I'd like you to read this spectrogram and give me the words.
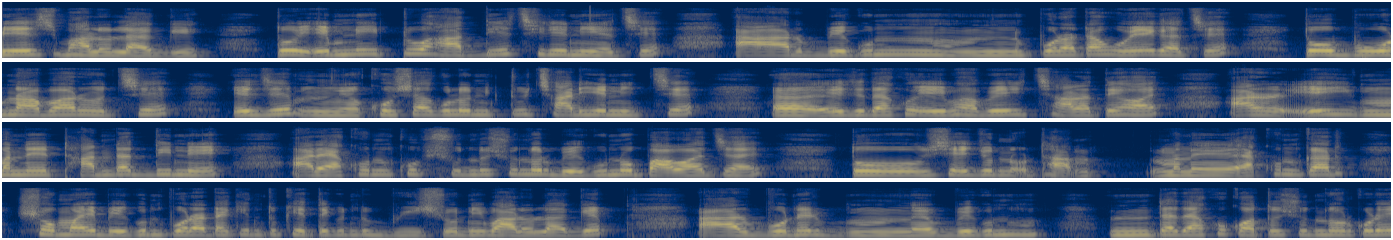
বেশ ভালো লাগে। তো এমনি একটু হাত দিয়ে ছিঁড়ে নিয়েছে। আর বেগুন পোড়াটা হয়ে গেছে। তো বোন আবার হচ্ছে এই যে খোসাগুলো একটু ছাড়িয়ে নিচ্ছে। এই যে দেখো এইভাবেই ছাড়াতে হয়। আর এই মানে ঠান্ডার দিনে আর এখন খুব সুন্দর সুন্দর বেগুনও পাওয়া যায়। তো সেই জন্য মানে এখনকার সময়ে বেগুন পোড়াটা কিন্তু খেতে কিন্তু ভীষণই ভালো লাগে। আর বোনের বেগুনটা দেখো কত সুন্দর করে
